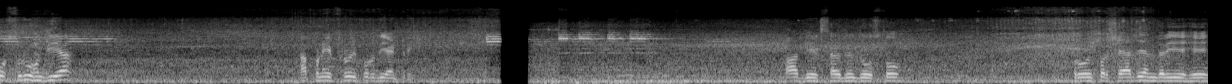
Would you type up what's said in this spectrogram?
ਤੋਂ ਸ਼ੁਰੂ ਹੁੰਦੀ ਆ ਆਪਣੇ ਫਿਰੋਜ਼ਪੁਰ ਦੀ ਐਂਟਰੀ ਆ ਦੇਖ ਸਕਦੇ ਹੋ ਦੋਸਤੋ, ਫਿਰੋਜ਼ਪੁਰ ਸ਼ਹਿਰ ਦੇ ਅੰਦਰ ਹੀ ਇਹ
